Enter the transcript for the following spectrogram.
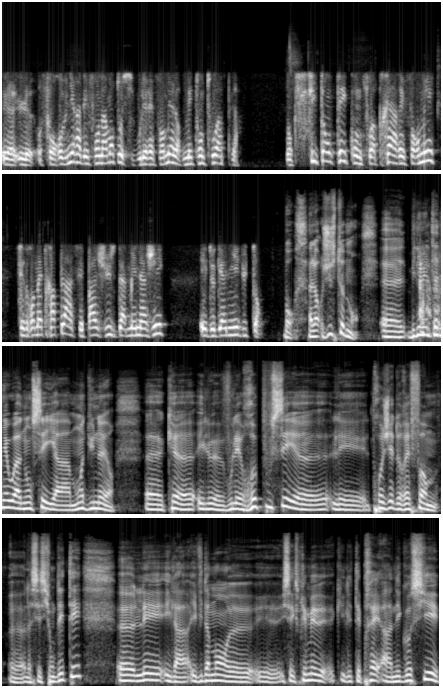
il faut revenir à des fondamentaux. Si vous voulez réformer, alors mettons-toi à plat. Donc si tant est qu'on soit prêt à réformer, c'est de remettre à plat, c'est pas juste d'aménager et de gagner du temps. Bon, alors justement, euh, Benjamin Netanyahu a annoncé il y a moins d'une heure euh, qu'il voulait repousser euh, les projets de réforme euh, à la session d'été. il a évidemment, il s'est exprimé qu'il était prêt à négocier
